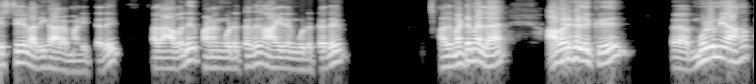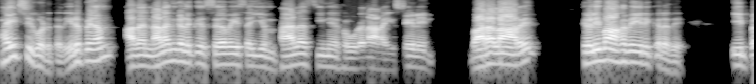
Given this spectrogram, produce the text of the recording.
இஸ்ரேல் அதிகாரம் அளித்தது. அதாவது பணம் கொடுத்தது ஆயுதம் கொடுத்தது. அது மட்டுமல்ல அவர்களுக்கு அஹ், முழுமையாக பயிற்சி கொடுத்தது. இருப்பினும் அதன் நலன்களுக்கு சேவை செய்யும் பாலஸ்தீனியர்களுடனான இஸ்ரேலின் வரலாறு தெளிவாகவே இருக்கிறது. இப்ப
